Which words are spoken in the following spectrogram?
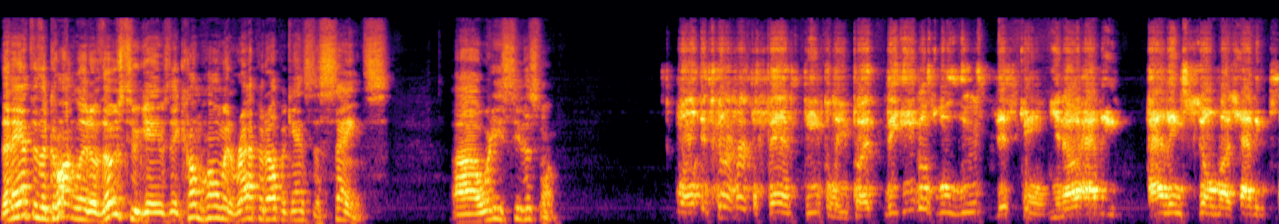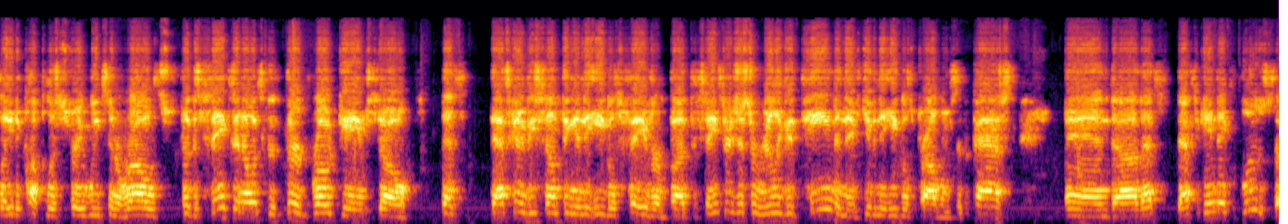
Then after the gauntlet of those two games, they come home and wrap it up against the Saints. Uh, where do you see this one? Well, it's going to hurt the fans deeply, but the Eagles will lose this game. You know, having having so much, having played a couple of straight weeks in a row for the Saints. I know it's the third road game, so that's that's going to be something in the Eagles' favor. But the Saints are just a really good team, and they've given the Eagles problems in the past. And uh, that's that's a game they can lose. So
